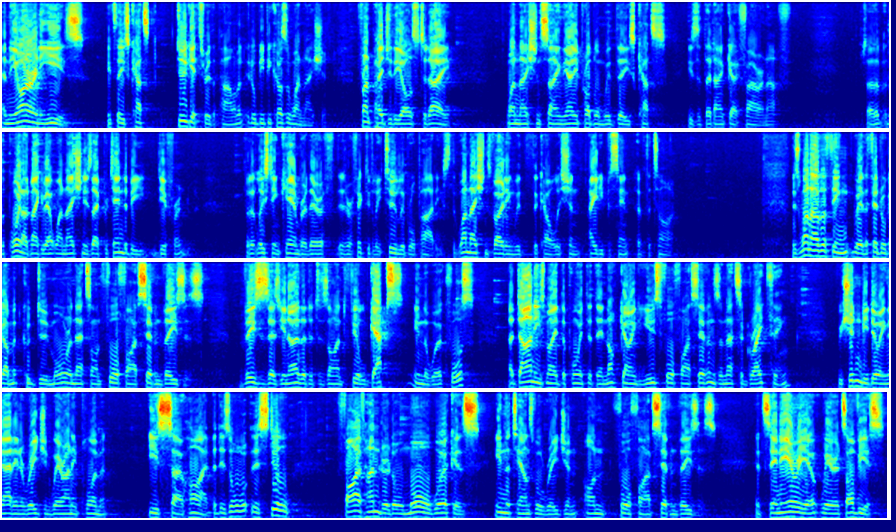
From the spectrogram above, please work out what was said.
And the irony is, if these cuts do get through the parliament, it'll be because of One Nation. Front page of the Oz today, One Nation saying the only problem with these cuts is that they don't go far enough. So the, the point I'd make about One Nation is they pretend to be different, but at least in Canberra there are, there are effectively two Liberal parties. The One Nation's voting with the coalition 80% of the time. There's one other thing where the federal government could do more, and that's on 457 visas. Visas, as you know, that are designed to fill gaps in the workforce. Adani's made the point that they're not going to use 457s, and that's a great thing. We shouldn't be doing that in a region where unemployment is so high. But there's, all, there's still 500 or more workers in the Townsville region on 457 visas. It's an area where it's obvious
